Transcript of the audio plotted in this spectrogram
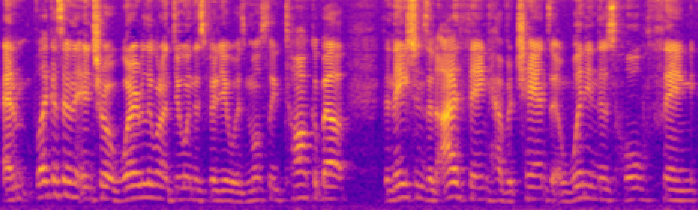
And like I said in the intro, what I really want to do in this video is mostly talk about the nations that I think have a chance at winning this whole thing,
